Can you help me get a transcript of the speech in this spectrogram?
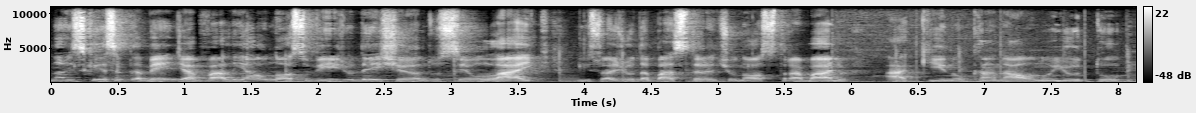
Não esqueça também de avaliar o nosso vídeo deixando o seu like. Isso ajuda bastante o nosso trabalho aqui no canal no YouTube.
